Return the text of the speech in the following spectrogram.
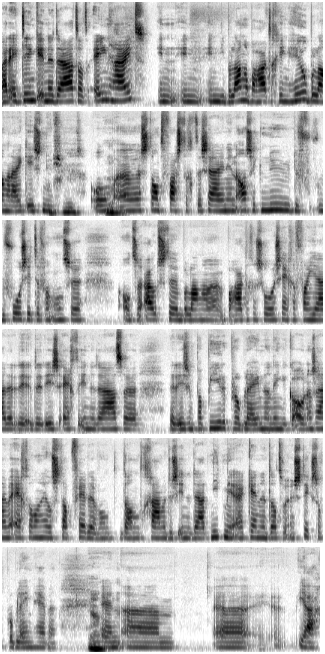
maar ik denk inderdaad dat eenheid in, in, in die belangenbehartiging heel belangrijk is nu Absoluut. om eh, standvastig te zijn. En als ik nu de, de voorzitter van onze, onze oudste belangenbehartigers hoor zeggen van ja, er, is echt inderdaad eh, er is een papieren probleem, dan denk ik, oh, dan zijn we echt wel een heel stap verder. Want dan gaan we dus inderdaad niet meer erkennen dat we een stikstofprobleem hebben. Ja. En ehm, eh, ja,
